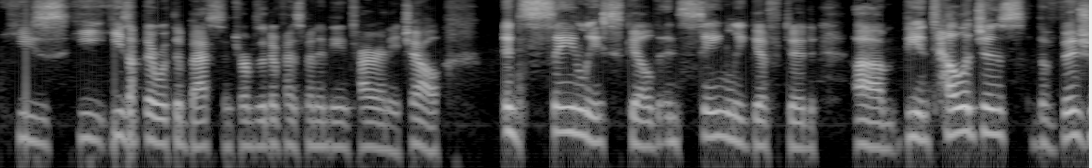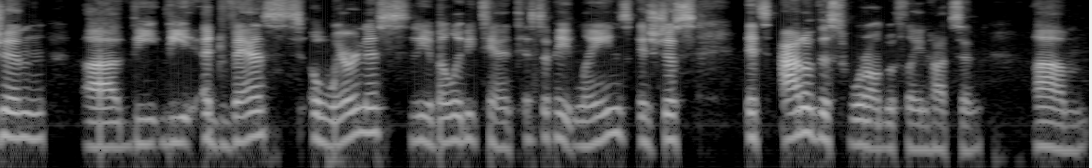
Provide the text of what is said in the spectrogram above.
he's he he's up there with the best in terms of defensemen in the entire NHL. Insanely skilled, insanely gifted. Um, the intelligence, the vision, uh, the the advanced awareness, the ability to anticipate lanes is just it's out of this world with Lane Hutson. Um,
